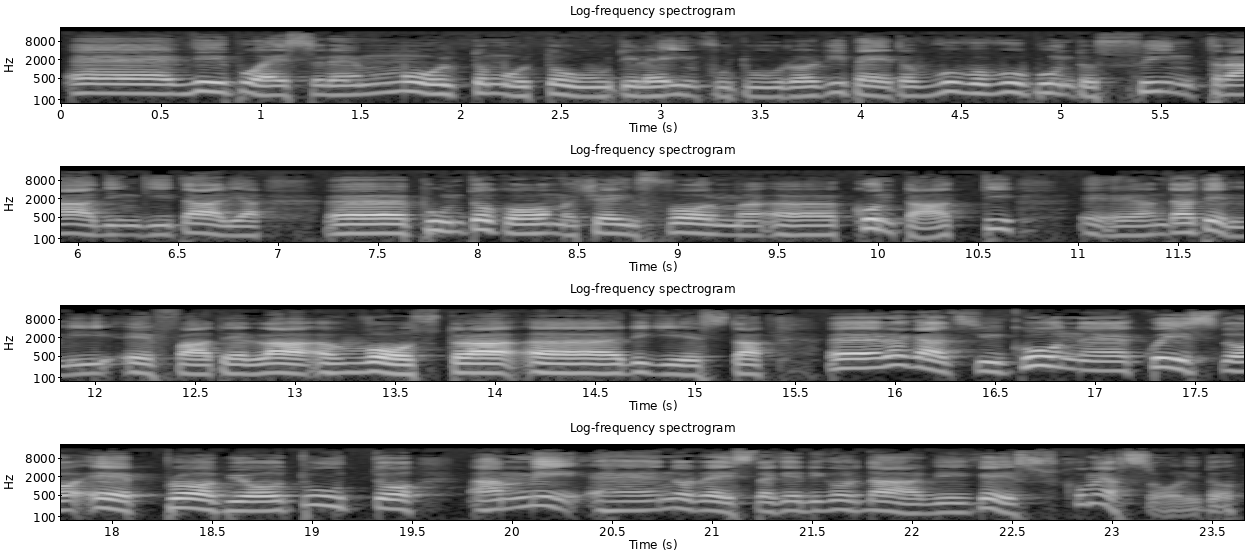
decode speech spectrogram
Eh, vi può essere molto molto utile in futuro ripeto www.swintradingitalia.com c'è il form eh, contatti andate lì e fate la vostra eh, richiesta. Eh, ragazzi, con questo è proprio tutto. A me eh, non resta che ricordarvi che, come al solito,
